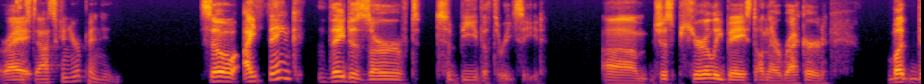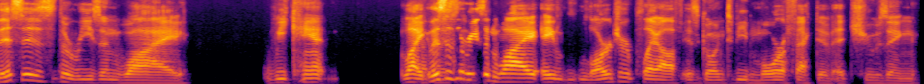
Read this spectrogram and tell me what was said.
right? Just asking your opinion. So I think they deserved to be the three seed. Um, just purely based on their record. But this is the reason why we can't like this is the reason why a larger playoff is going to be more effective at choosing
